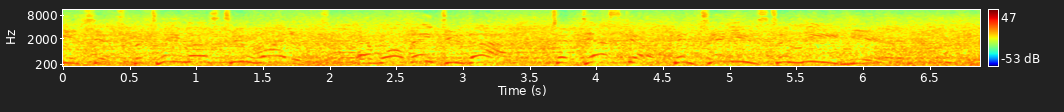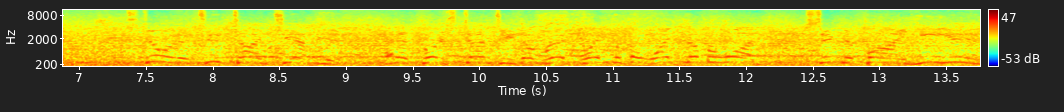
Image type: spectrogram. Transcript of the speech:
championships between those two riders. And while they do that, Tedesco continues to lead here. Stewart, a two-time champion. And of course, Dungey, the red plate with the white number one, signifying he is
